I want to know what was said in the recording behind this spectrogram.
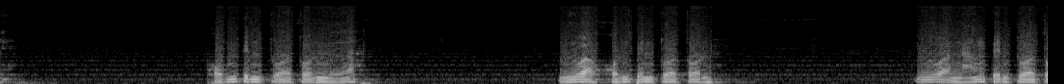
เนี่ยผมเป็นตัวตนเหรือ หรือว่าขนเป็นตัวตน หรือว่าหนังเป็นตัวต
